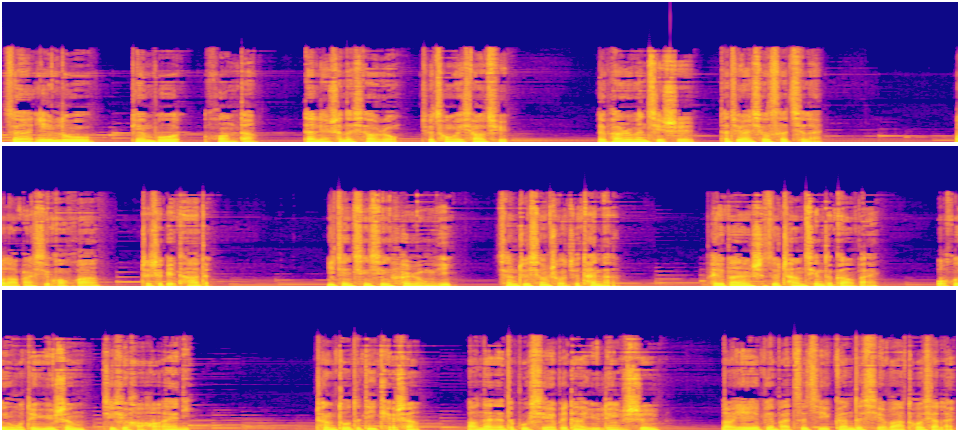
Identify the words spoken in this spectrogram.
虽然一路颠簸晃荡，但脸上的笑容却从未消去。被旁人问起时，他居然羞涩起来。我老伴喜欢花，这是给他的。一见倾心很容易。相知相守却太难，陪伴是最长情的告白。我会用我的余生继续好好爱你。成都的地铁上，老奶奶的布鞋被大雨淋湿，老爷爷便把自己干的鞋袜脱下来，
